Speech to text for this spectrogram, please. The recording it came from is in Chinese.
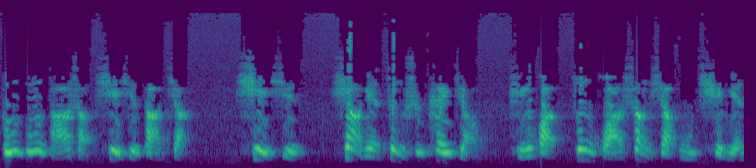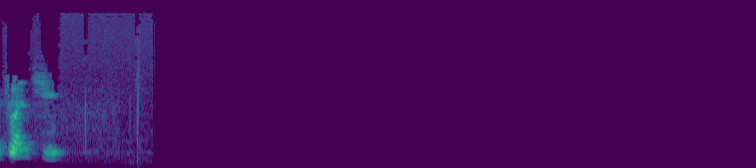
多多打赏，谢谢大家，谢谢。下面正式开讲《评话中华上下五千年》专辑。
